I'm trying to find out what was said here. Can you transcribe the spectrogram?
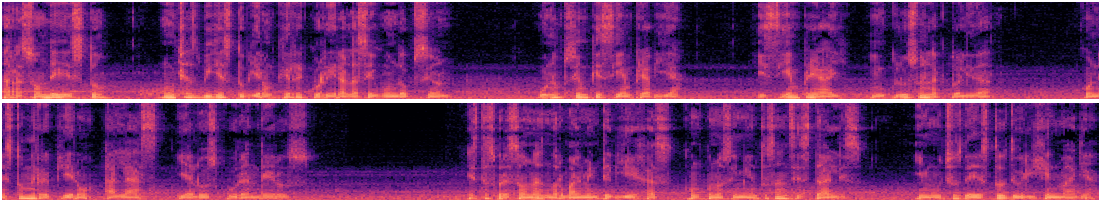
A razón de esto, muchas villas tuvieron que recurrir a la segunda opción, una opción que siempre había y siempre hay, incluso en la actualidad. Con esto me refiero a las y a los curanderos. Estas personas normalmente viejas, con conocimientos ancestrales, y muchos de estos de origen maya,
